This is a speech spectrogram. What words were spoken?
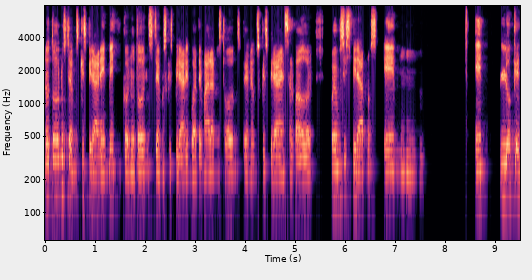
No todos nos tenemos que inspirar en México, no todos nos tenemos que inspirar en Guatemala, no todos nos tenemos que inspirar en Salvador. Podemos inspirarnos en lo que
